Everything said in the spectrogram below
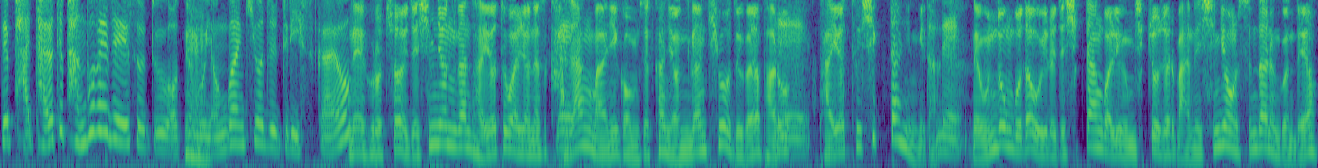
근데 바, 다이어트 방법에 대해서도 어떤 네. 뭐 연관 키워드들이 있을까요? 네, 그렇죠. 이제 10년간 다이어트 관련해서 네. 가장 네. 많이 검색한 연관 키워드가요. 바로 네. 다이어트 식단입니다. 네. 네. 운동보다 오히려 이제 식단 관리, 음식 조절에 많은 신경을 쓴다는 건데요.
